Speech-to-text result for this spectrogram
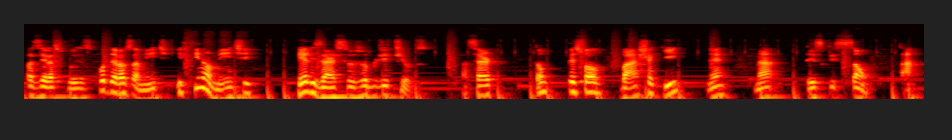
fazer as coisas poderosamente e finalmente realizar seus objetivos, tá certo? Então, pessoal, baixa aqui, né, na descrição, tá?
